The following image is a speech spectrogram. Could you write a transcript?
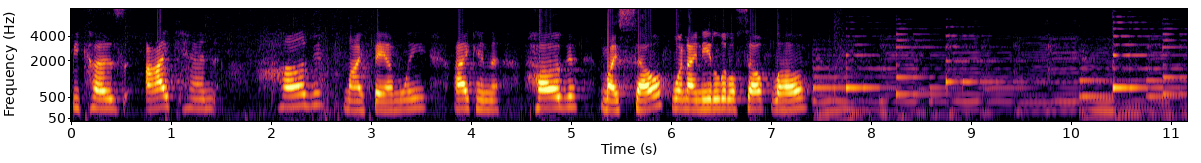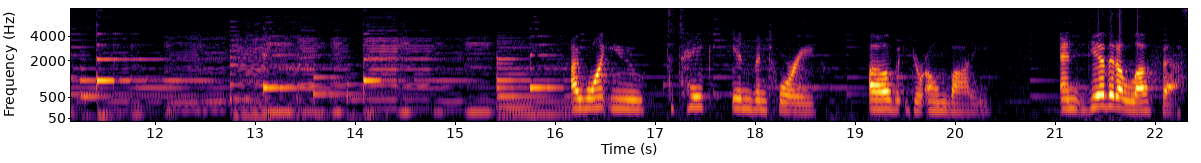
because I can hug my family. I can hug myself when I need a little self love. I want you to take inventory of your own body and give it a love fest.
